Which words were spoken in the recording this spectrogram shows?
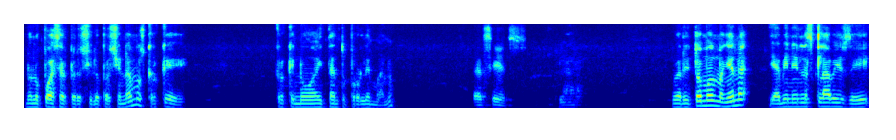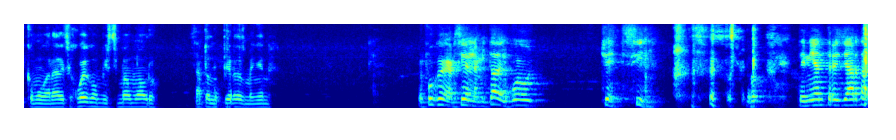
no lo puede hacer, pero si lo presionamos, creo que creo que no hay tanto problema, ¿no? Así es. Claro. Bueno, y tomamos mañana, ya vienen las claves de cómo ganar ese juego, mi estimado Mauro. No te lo pierdas mañana. Refugio García en la mitad del juego. Che, sí, Tenían tres yardas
